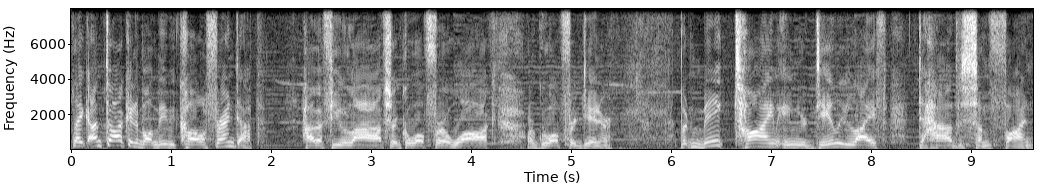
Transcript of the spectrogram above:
Like I'm talking about maybe call a friend up have a few laughs or go out for a walk or go out for dinner. But make time in your daily life to have some fun.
